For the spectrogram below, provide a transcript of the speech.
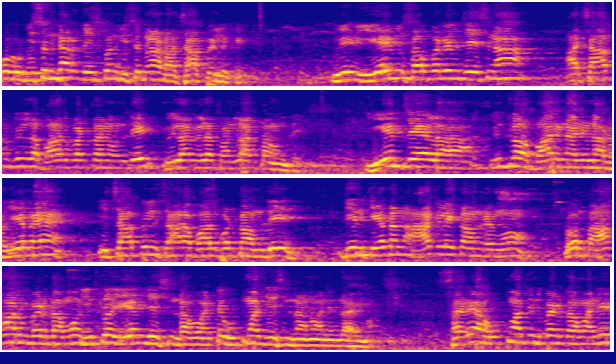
ఒక విసురుగారు తీసుకొని విసిరినాడు ఆ చేపళ్ళకి వీడు ఏమి సౌకర్యం చేసినా ఆ చేప పిల్ల బాధపడతానే ఉంది మిలా మిలా తొండలాడుతూ ఉంది. ఏం చేయాలా? ఇంట్లో భార్యని అడిగినాడు ఏమే ఈ చేప చాలా బాధపడతా ఉంది దీనికి ఏదన్నా ఆకలి అవుతా ఉందేమో కొంత ఆహారం పెడదాము ఇంట్లో ఏం చేసిందావు అంటే ఉప్మా చేసిందాను అనింది ఆయమ్మ సరే ఆ ఉప్మా తిని పెడదామని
